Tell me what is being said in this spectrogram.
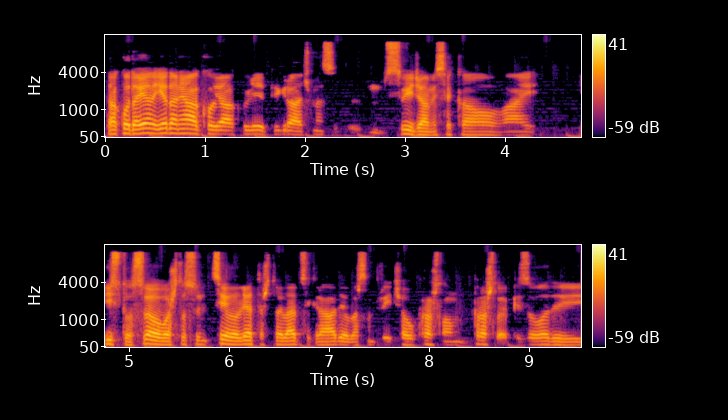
Tako da jedan jako, jako lijep igrač, se, sviđa mi se kao ovaj, isto sve ovo što su cijelo ljeto što je Leipzig radio, baš sam pričao u prošlom, prošloj epizodi i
